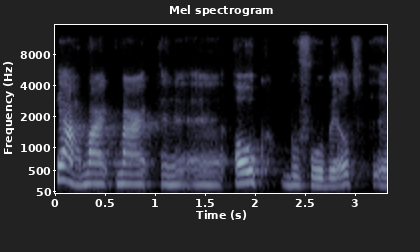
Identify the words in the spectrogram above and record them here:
Ja, maar, maar uh, ook bijvoorbeeld uh,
